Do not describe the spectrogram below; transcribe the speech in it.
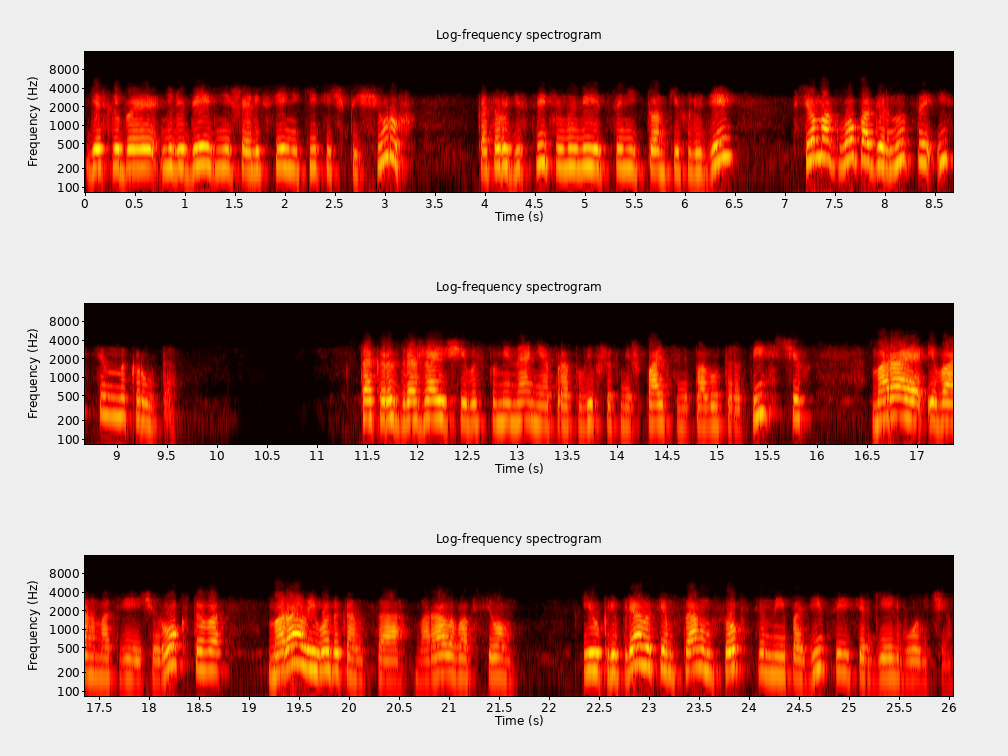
Если бы не любезнейший Алексей Никитич Пищуров — который действительно умеет ценить тонких людей, все могло бы обернуться истинно круто. Так и раздражающие воспоминания о проплывших меж пальцами полутора тысячах, морая Ивана Матвеевича Роктова, морала его до конца, морала во всем, и укрепляла тем самым собственные позиции Сергея Львовича.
